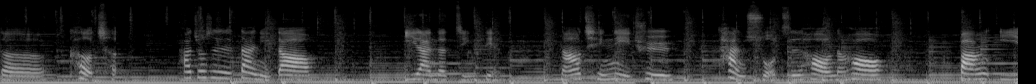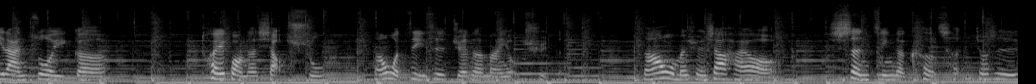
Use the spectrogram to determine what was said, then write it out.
的课程，他就是带你到宜兰的景点，然后请你去探索之后，然后帮宜兰做一个。推广的小书，然后我自己是觉得蛮有趣的。然后我们学校还有圣经的课程，就是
